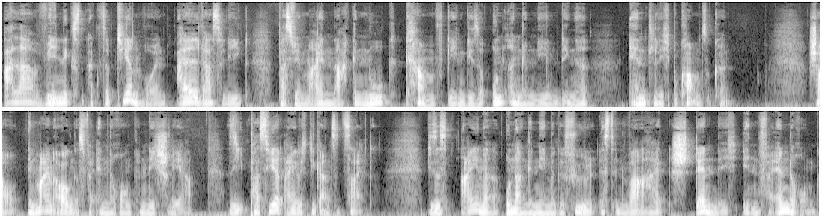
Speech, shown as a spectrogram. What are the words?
allerwenigsten akzeptieren wollen, all das liegt, was wir meinen nach genug Kampf gegen diese unangenehmen Dinge endlich bekommen zu können? Schau, in meinen Augen ist Veränderung nicht schwer. Sie passiert eigentlich die ganze Zeit. Dieses eine unangenehme Gefühl ist in Wahrheit ständig in Veränderung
